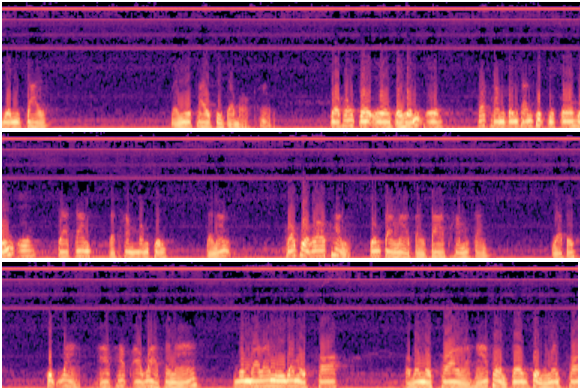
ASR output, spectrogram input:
เย็นใจไม่มีใครที่จะบอกให้ตัวของตัวเองจะเห็นเอง เพราะทำเป็นสันทิฏฐิโกเห็นเอง จากการกระทำบำเพ็ญแต่นั้นขอพวกเราท่านจงต่างหน้าต่างตาทำกัน อย่าไปคิดว่าอาภัพอาวาสนาบุญบารมียังไม่พอ ก็มันไม่พอละหาเพิ่มเติมขึ้นให้มันพอ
